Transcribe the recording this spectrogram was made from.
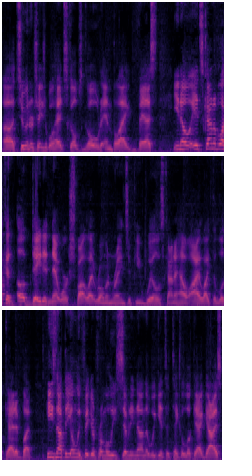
Uh, two interchangeable head sculpts, gold and black vest. You know, it's kind of like an updated network spotlight Roman Reigns, if you will. It's kind of how I like to look at it, but he's not the only figure from Elite 79 that we get to take a look at, guys.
